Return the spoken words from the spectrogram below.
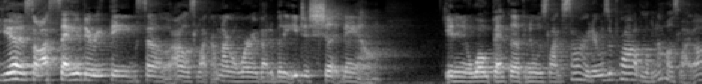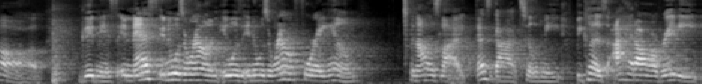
yeah, so I saved everything. So I was like, I'm not gonna worry about it. But it, it just shut down and then it woke back up and it was like, sorry, there was a problem. And I was like, oh goodness. And that's and it was around it was and it was around 4 a.m. And I was like, that's God telling me because I had already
